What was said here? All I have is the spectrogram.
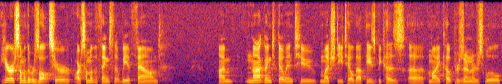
here are some of the results. Here are some of the things that we have found. I'm not going to go into much detail about these because uh, my co-presenters will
